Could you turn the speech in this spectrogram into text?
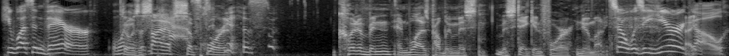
He wasn't there. When so it was, it was a sign passed. of support yes could have been and was probably mis- mistaken for new money. So it was a year ago. I,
